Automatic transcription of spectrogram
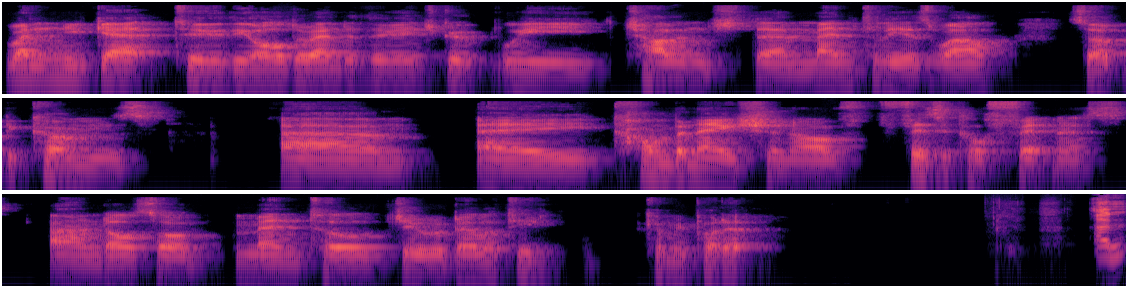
when you get to the older end of the age group, we challenge them mentally as well. So it becomes um, a combination of physical fitness and also mental durability. Can we put it? And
